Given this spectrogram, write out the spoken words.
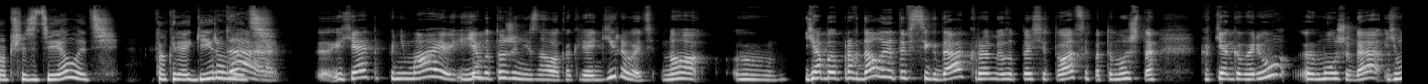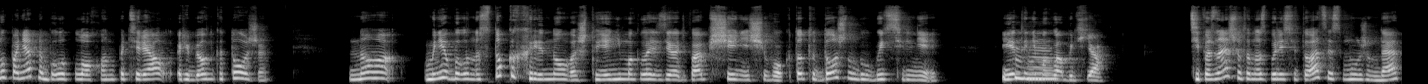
вообще сделать, как реагировать? Да, я это понимаю, и я бы тоже не знала, как реагировать, но Эм, я бы оправдала это всегда, кроме вот той ситуации, потому что, как я говорю э, мужу, да, ему понятно было плохо, он потерял ребенка тоже. Но мне было настолько хреново, что я не могла сделать вообще ничего. Кто-то должен был быть сильнее. И это mm-hmm. не могла быть я. Типа, знаешь, вот у нас были ситуации с мужем, да,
